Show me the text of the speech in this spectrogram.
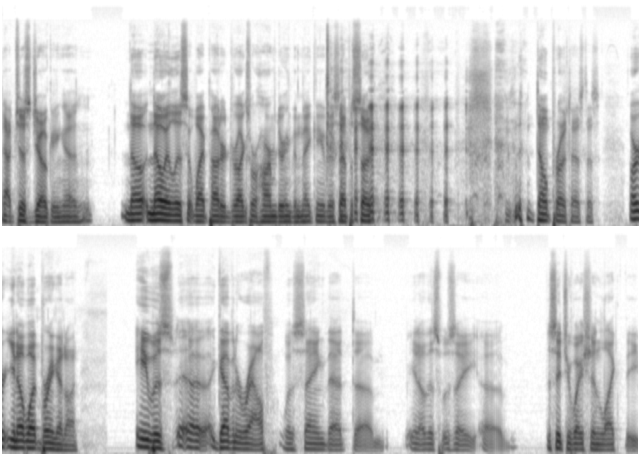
now, just joking. Uh, no, no illicit white powder drugs were harmed during the making of this episode. Don't protest us. Or, you know what? Bring it on. He was, uh, Governor Ralph was saying that, um, you know, this was a, uh, situation like the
